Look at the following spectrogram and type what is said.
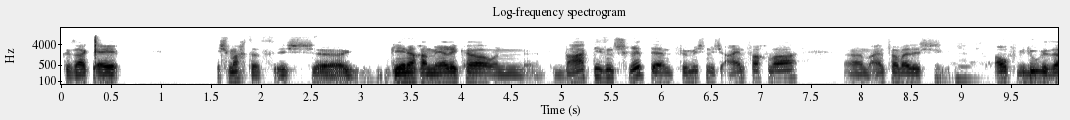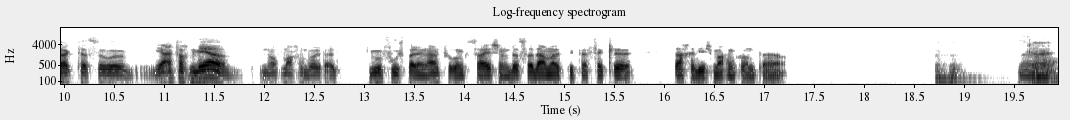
gesagt, ey, ich mache das. Ich äh, gehe nach Amerika und wage diesen Schritt, der für mich nicht einfach war. Ähm, einfach weil ich auch, wie du gesagt hast, so ja einfach mehr noch machen wollte als nur Fußball in Anführungszeichen. Und das war damals die perfekte Sache, die ich machen konnte. Ja. Mhm. Geil.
